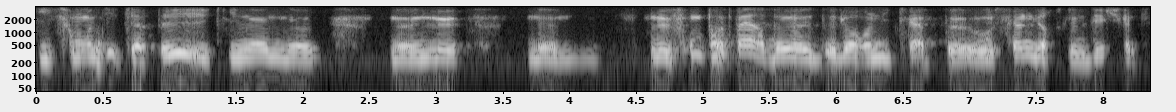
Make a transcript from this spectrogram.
qui sont handicapés et qui même ne, ne, ne, ne font pas part de, de leur handicap au sein de leur club d'échecs.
